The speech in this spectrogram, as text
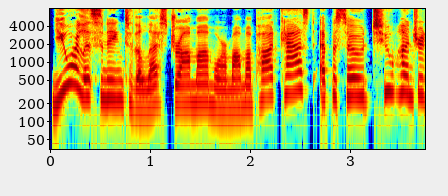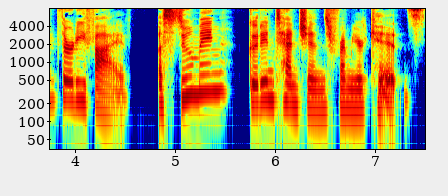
You are listening to the Less Drama, More Mama podcast, episode 235 Assuming Good Intentions from Your Kids.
